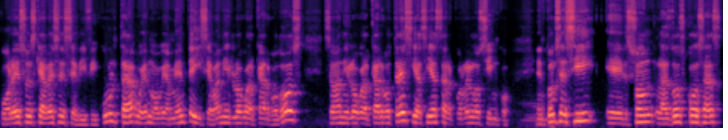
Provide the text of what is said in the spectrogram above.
por eso es que a veces se dificulta, bueno, obviamente, y se van a ir luego al cargo 2, se van a ir luego al cargo 3 y así hasta recorrer los 5. Entonces sí, eh, son las dos cosas.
